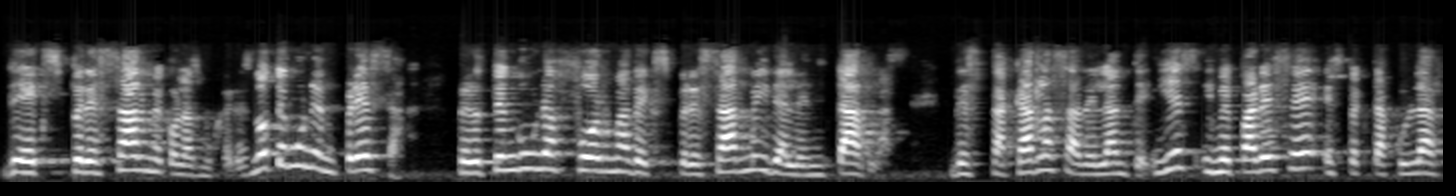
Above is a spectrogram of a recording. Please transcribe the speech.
de expresarme con las mujeres. No tengo una empresa, pero tengo una forma de expresarme y de alentarlas, de sacarlas adelante. Y, es, y me parece espectacular.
